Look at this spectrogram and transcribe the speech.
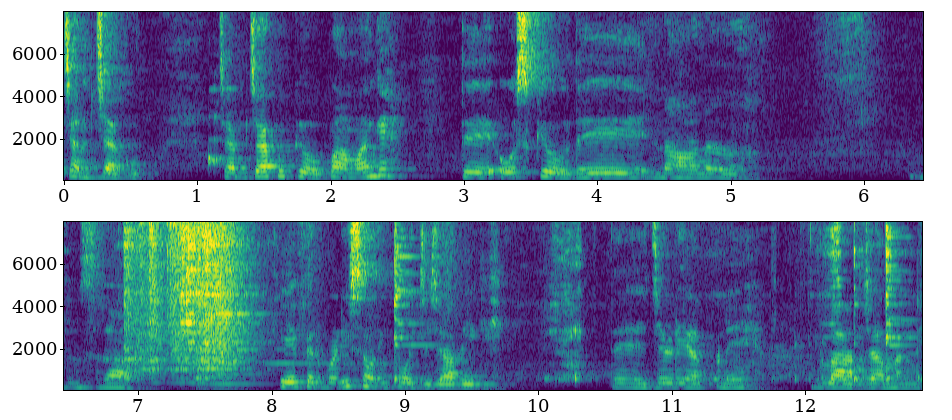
ਚਮਚਾ ਕੁ। ਚਮਚਾ ਕੁ ਘਿਓ ਪਾਵਾਂਗੇ ਤੇ ਉਸ ਘਿਓ ਦੇ ਨਾਲ ਦੂਸਰਾ, ਇਹ ਫਿਰ ਬੜੀ ਸੋਹਣੀ ਭੁੱਜ ਜਾਵੇਗੀ। ਤੇ ਜਿਹੜੇ ਆਪਣੇ ਗੁਲਾਬ ਜਾਮਨ ਨੇ।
